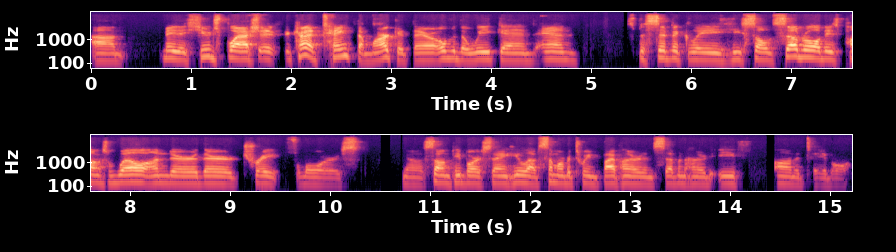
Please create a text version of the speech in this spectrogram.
Um, made a huge splash. It, it kind of tanked the market there over the weekend, and specifically, he sold several of these punks well under their trait floors. You know, some people are saying he left somewhere between 500 and 700 ETH on the table.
